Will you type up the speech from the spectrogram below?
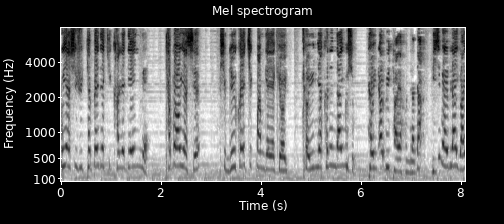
Bu yaşı şu tepedeki kale değil mi? Tabi orası. Şimdi yukarı çıkmam gerekiyor. Köyün yakınındaymışım. Köyün öbür tarafında da bizim evler var.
